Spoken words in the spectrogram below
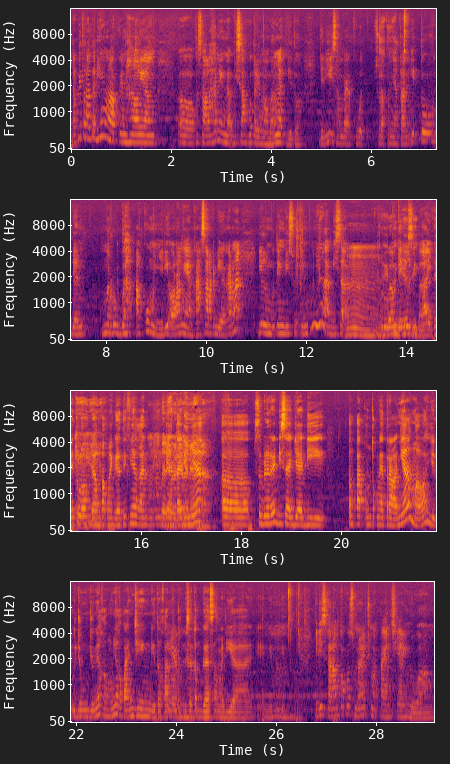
Tapi ternyata dia ngelakuin hal yang uh, kesalahan yang nggak bisa aku terima banget gitu. Jadi sampai aku buat surat pernyataan itu dan merubah aku menjadi orang yang kasar ke dia karena dilembutin disuitin pun dia nggak bisa berubah Nah, itu menjadi lebih sih. baik Nah itu loh dampak negatifnya kan. Mm-mm, benar, yang tadinya eh, sebenarnya bisa jadi tempat untuk netralnya malah jadi ujung-ujungnya kamunya kepancing gitu kan Iya, untuk benar. bisa tegas sama dia kayak gitu gitu. jadi sekarang tuh aku sebenarnya cuma pengen sharing doang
